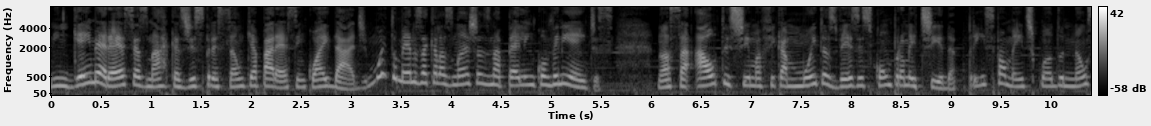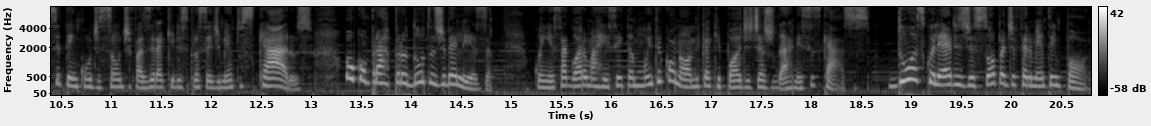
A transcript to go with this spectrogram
Ninguém merece as marcas de expressão que aparecem com a idade, muito menos aquelas manchas na pele inconvenientes. Nossa autoestima fica muitas vezes comprometida, principalmente quando não se tem condição de fazer aqueles procedimentos caros ou comprar produtos de beleza. Conheça agora uma receita muito econômica que pode te ajudar nesses casos. Duas colheres de sopa de fermento em pó,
